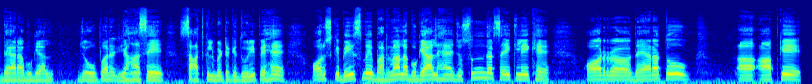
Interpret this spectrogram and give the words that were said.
दयारा बुग्याल जो ऊपर यहाँ से सात किलोमीटर की दूरी पे है, और उसके बेस में भरनाला बुग्याल है, जो सुंदर सा एक लेक है, और दयारा तो आपके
